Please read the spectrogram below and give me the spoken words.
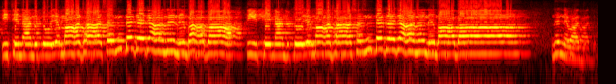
तिथे नांदतोय माझा संत गजानन बाबा. तिथे नांदतोय माझा संत गजानन बाबा. धन्यवाद.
